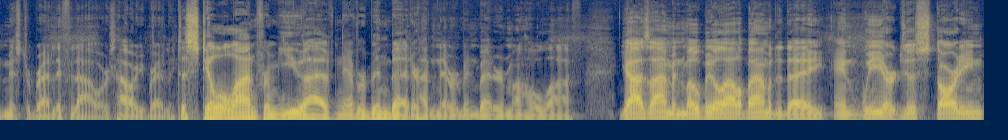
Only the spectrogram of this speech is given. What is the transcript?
Mr. Bradley Flowers. How are you, Bradley? To steal a line from you, I have never been better. I've never been better in my whole life. Guys, I'm in Mobile, Alabama today, and we are just starting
